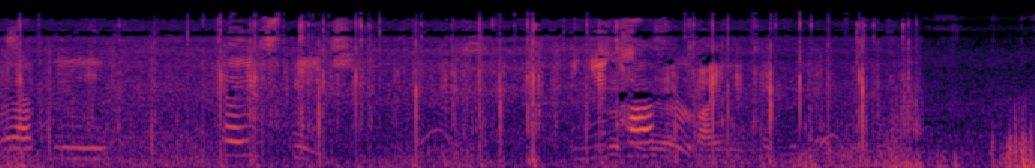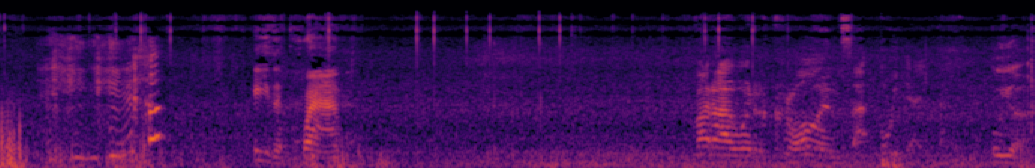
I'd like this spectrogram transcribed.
We're at the Cave Beach in He's a crab. But I would crawl inside. Oh yeah. Oh yeah.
